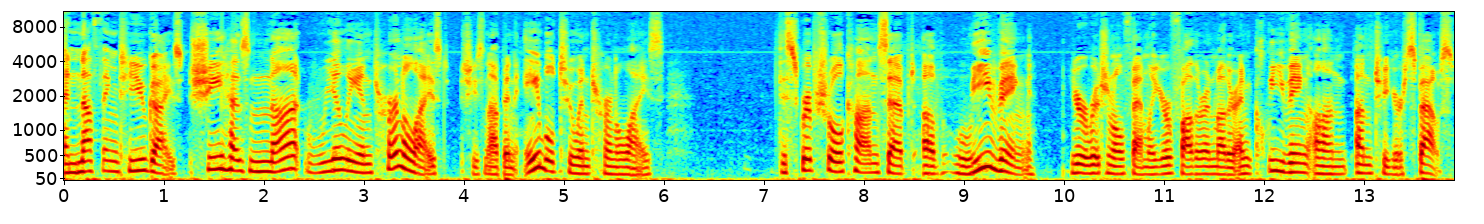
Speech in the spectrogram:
and nothing to you guys. She has not really internalized, she's not been able to internalize the scriptural concept of leaving your original family, your father and mother, and cleaving on unto your spouse.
